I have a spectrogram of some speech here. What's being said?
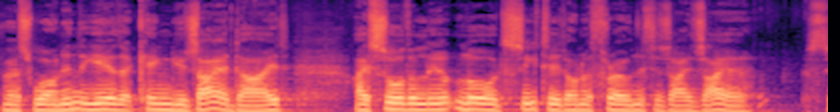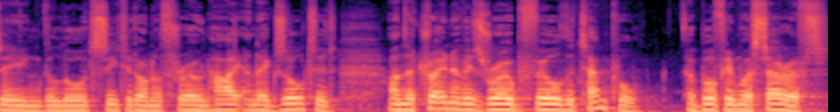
Verse 1 In the year that King Uzziah died, I saw the Lord seated on a throne. This is Isaiah seeing the Lord seated on a throne, high and exalted, and the train of his robe filled the temple. Above him were seraphs,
